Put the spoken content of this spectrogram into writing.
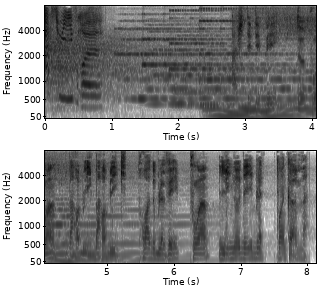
À suivre http www.linaudible.com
